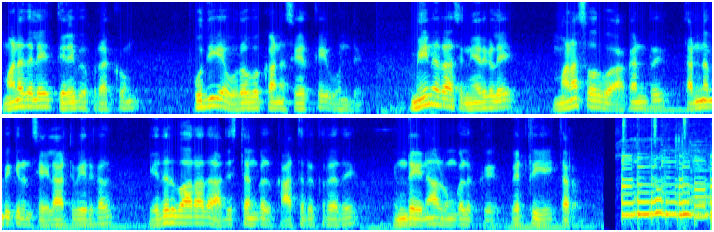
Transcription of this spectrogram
மனதிலே தெளிவு பிறக்கும். புதிய உறவுக்கான சேர்க்கை உண்டு. மீனராசி நேர்களே மனசோர்வு அகன்று தன்னம்பிக்கையுடன் செயலாற்றுவீர்கள். எதிர்பாராத அதிர்ஷ்டங்கள் காத்திருக்கிறது. இன்றைய நாள் உங்களுக்கு வெற்றியை தரும்.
